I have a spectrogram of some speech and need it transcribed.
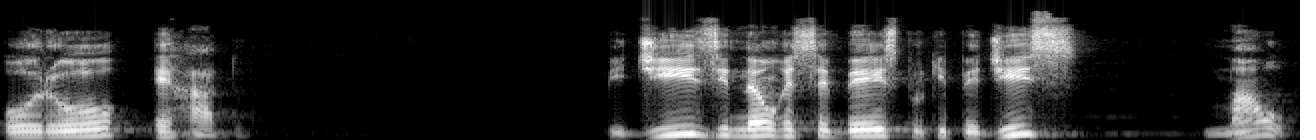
orou errado. Pedis e não recebeis porque pedis mal.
